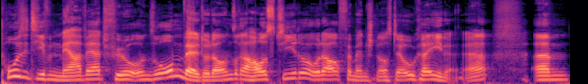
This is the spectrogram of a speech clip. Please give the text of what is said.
positiven Mehrwert für unsere Umwelt oder unsere Haustiere oder auch für Menschen aus der Ukraine. Ja? Ähm,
